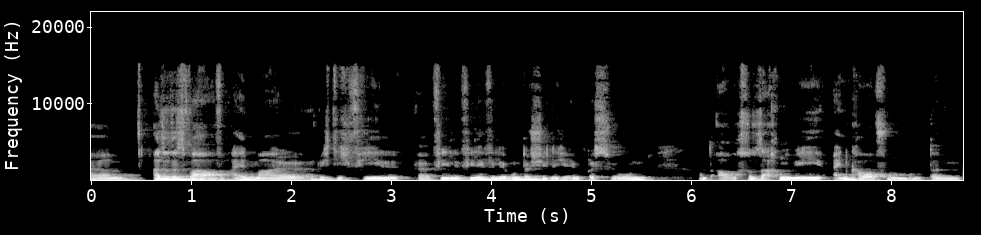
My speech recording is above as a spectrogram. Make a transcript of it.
Ähm, also das war auf einmal richtig viel, äh, viele, viele, viele unterschiedliche Impressionen und auch so Sachen wie Einkaufen und dann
